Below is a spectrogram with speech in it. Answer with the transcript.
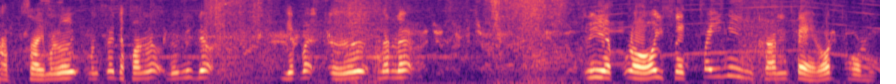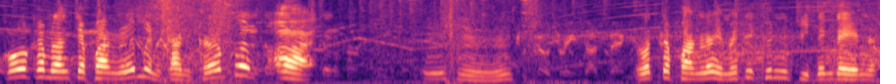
อัดใส่มันเลย มันก็จะพังแล้วเดี๋ยวนิดเดียวเหยียดไปเออ นั่นแหละ เรียบร้อยเสร็จไปหนึ่งคัน แต่รถผมก็กำลังจะพังแล้วเหมือนกันครับเพิ่มอ่าอือหือรถจะพังแล้วเห็นไหมที่ขึ้นขีดแดงๆเนี่ย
